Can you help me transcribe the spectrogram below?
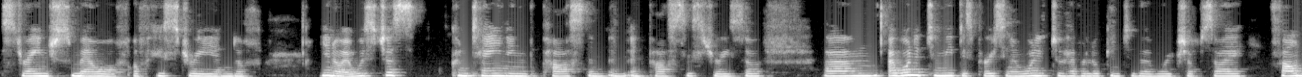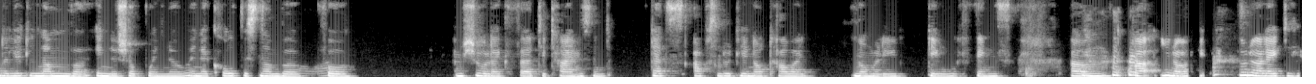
strange smell of, of history and of, you know, it was just containing the past and, and, and past history. So um, I wanted to meet this person. I wanted to have a look into the workshop. So I found a little number in the shop window and I called this number oh, for, I'm sure, like 30 times. And that's absolutely not how I normally deal with things. Um, but you know, sooner or later he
